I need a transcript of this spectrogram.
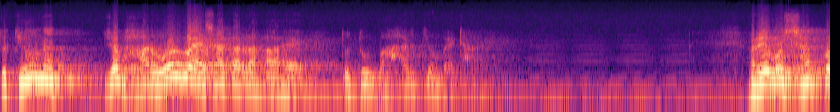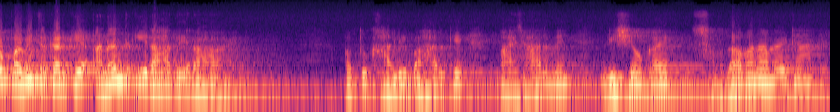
तो क्यों ना जब हर ओर वो ऐसा कर रहा है तो तू बाहर क्यों बैठा है? अरे वो सबको पवित्र करके अनंत की राह दे रहा है। और तू खाली बाहर के बाज़ार में विषयों का एक सौदा बना बैठा है,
